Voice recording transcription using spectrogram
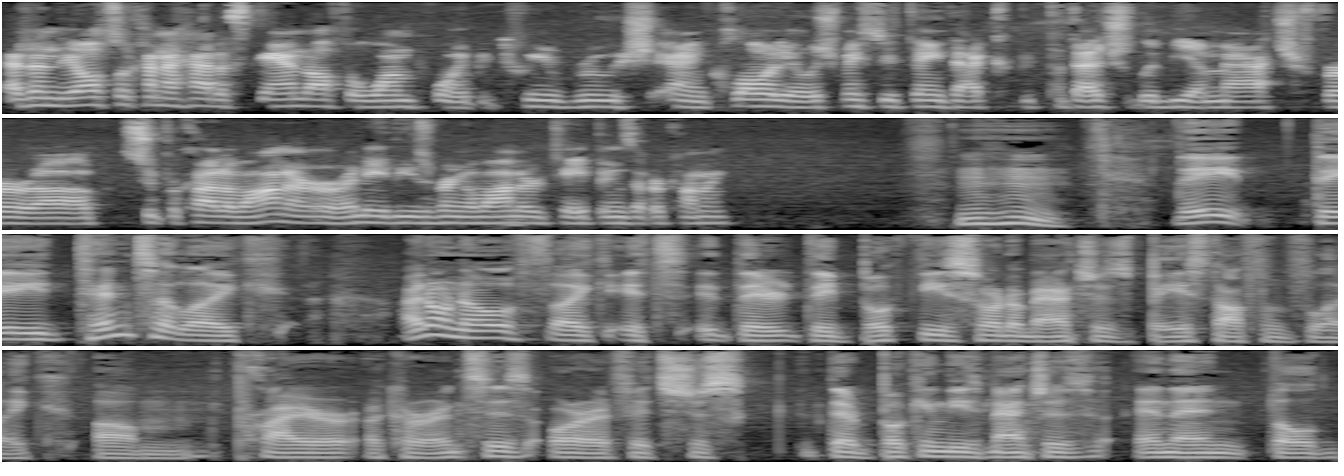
And then they also kind of had a standoff at one point between Rush and Claudio, which makes me think that could be potentially be a match for uh, Supercard of Honor or any of these Ring of Honor tapings that are coming. They they tend to like I don't know if like it's it, they they book these sort of matches based off of like um prior occurrences or if it's just they're booking these matches and then they'll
